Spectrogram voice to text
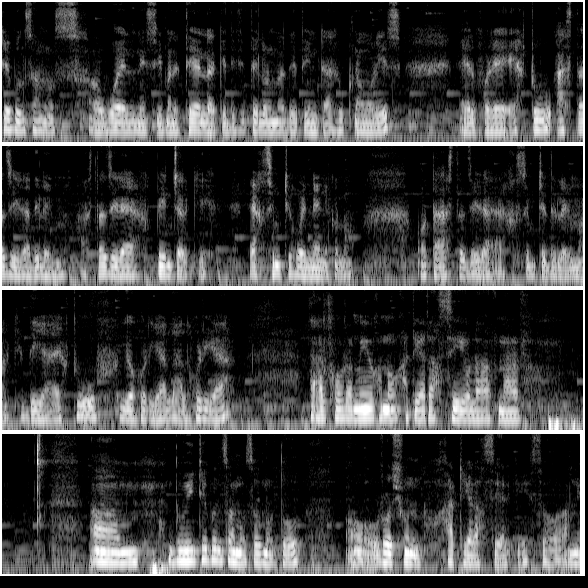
টেবিল চামচ অয়েল নিছি মানে তেল আর কি দিছি। তেলের মাঝে তিনটা শুকনো মরিচ এরপরে একটু আস্তা জিরা দিলাম আস্তা জিরা পিঞ্চ আর কি, এক চিমটি হয় নেই কোনো ওটা আস্তা জিরা এক চিমটি দিলাম আর কি। দিয়া একটু ইয়ে করিয়া লাল করিয়া তারপর আমি ওখানেও খাটিয়া রাখছি ওলা আপনার দুই টেবিল চামচের মতো রসুন খাটিয়া রাখছি আর কি। সো আমি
